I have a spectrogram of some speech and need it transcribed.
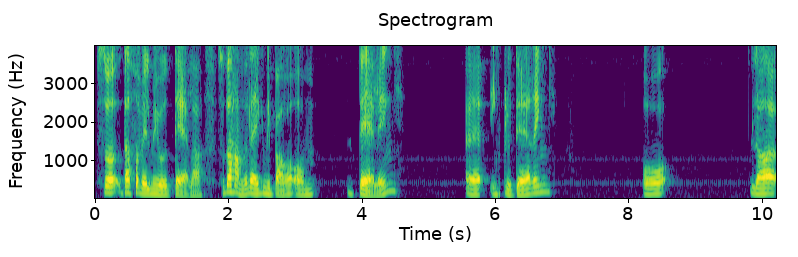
Så derfor vil vi jo dele. Så da handler det egentlig bare om deling, eh, inkludering og la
